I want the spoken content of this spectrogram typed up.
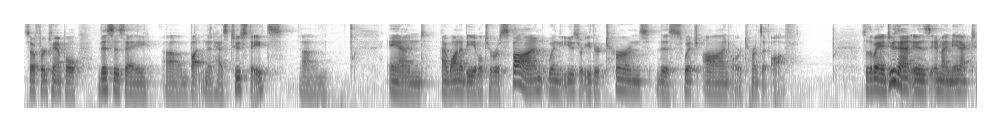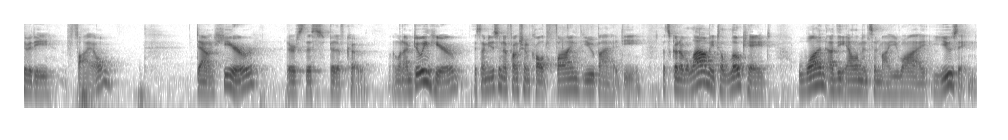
So for example, this is a um, button that has two states um, and I want to be able to respond when the user either turns this switch on or turns it off. So the way I do that is in my main activity file, down here, there's this bit of code. And what I'm doing here is I'm using a function called find view by ID that's going to allow me to locate one of the elements in my UI using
